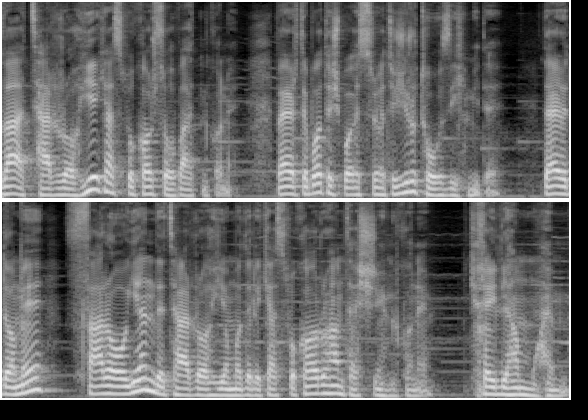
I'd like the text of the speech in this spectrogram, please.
و طراحی کسب و کار صحبت می‌کنه و ارتباطش با استراتژی رو توضیح میده. در ادامه فرایند طراحی مدل کسب و کار رو هم تشریح می‌کنه که خیلی هم مهمه.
